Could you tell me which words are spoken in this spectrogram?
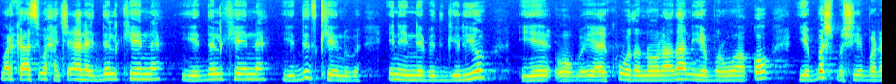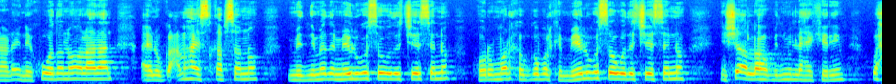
Markaasi waxaan jecelahay dalkeenna iyo dalkeenna iyo dadkeennuba inay nabadgeliyo iyo ay ku wada noolaadaan iyo barwaaqo iyo bashbash iyo badhaadho inay ku wada noolaadaan. Aynu gacmaha isqabsanno midnimada meel uga soo wada jeesano horumarka gobolka meel uga soo wada jeesano. Insha allahu bidmillaahi kariim wax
